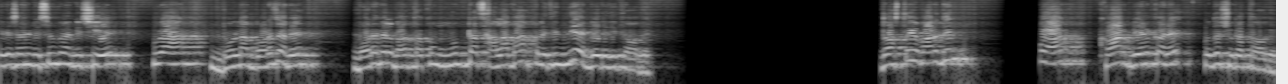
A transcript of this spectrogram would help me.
ইরেশনের মিশ্রণগুলো মিশিয়ে পুরো ডোলটা ভরে যাবে, ভরে ফেলবা, তখন মুখটা সালা বা পলিথিন দিয়ে বেঁধে দিতে হবে। দশ থেকে বারো দিন পর খড় বের করে রোদে শুকাতে হবে।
